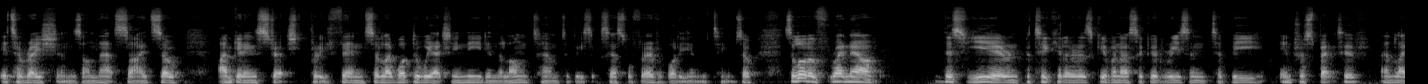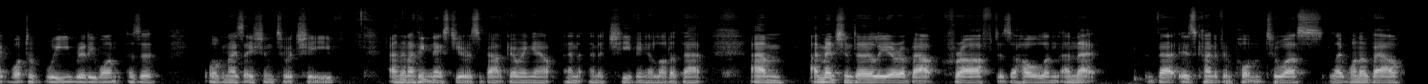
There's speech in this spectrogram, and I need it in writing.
iterations on that side. So I'm getting stretched pretty thin. So like, what do we actually need in the long term to be successful for everybody in the team? So it's a lot of right now. This year in particular has given us a good reason to be introspective and like, what do we really want as a organization to achieve? And then I think next year is about going out and, and achieving a lot of that. Um, I mentioned earlier about craft as a whole, and, and that that is kind of important to us. Like one of our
